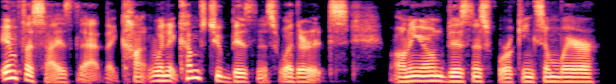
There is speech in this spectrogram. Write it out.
emphasize that that con- when it comes to business, whether it's owning your own business, working somewhere,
